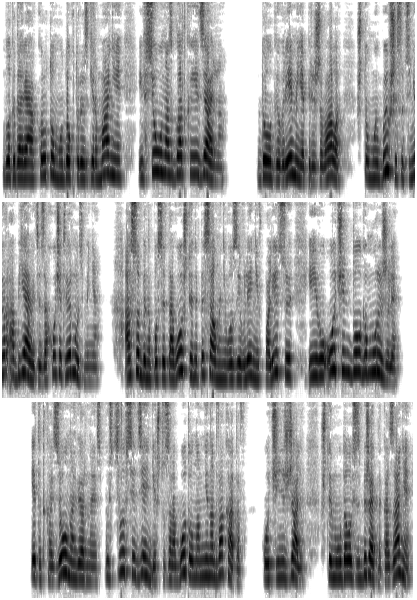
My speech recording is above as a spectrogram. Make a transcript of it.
благодаря крутому доктору из Германии, и все у нас гладко и идеально. Долгое время я переживала, что мой бывший сутенер объявится и захочет вернуть меня. Особенно после того, что я написал на него заявление в полицию, и его очень долго мурыжили. Этот козел, наверное, спустил все деньги, что заработал на мне на адвокатов. Очень жаль, что ему удалось избежать наказания,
